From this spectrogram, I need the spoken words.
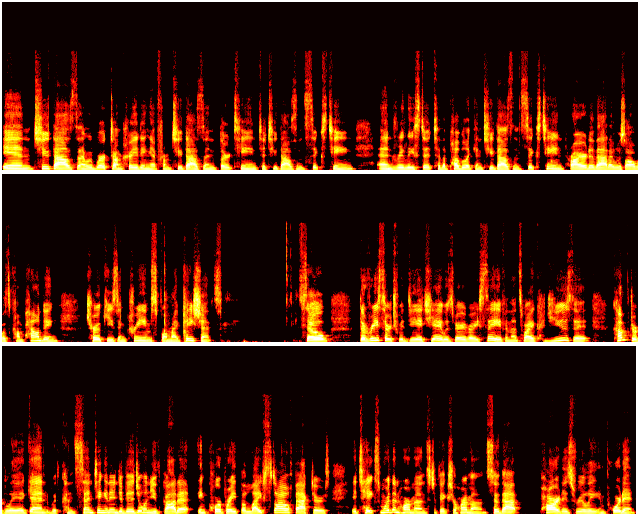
in 2000, we worked on creating it from 2013 to 2016 and released it to the public in 2016. Prior to that, I was always compounding troches and creams for my patients. So, the research with DHEA was very, very safe. And that's why I could use it comfortably, again, with consenting an individual. And you've got to incorporate the lifestyle factors. It takes more than hormones to fix your hormones. So that part is really important.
